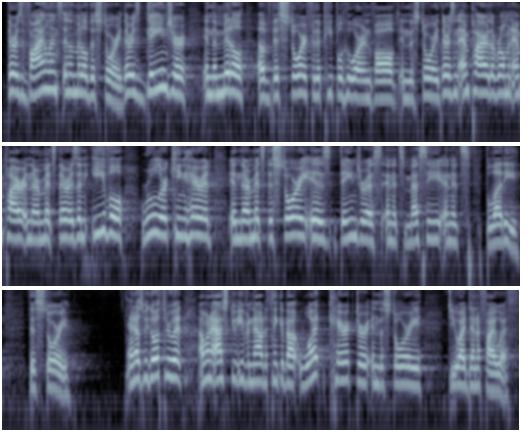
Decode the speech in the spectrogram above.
There is violence in the middle of this story. There is danger in the middle of this story for the people who are involved in the story. There is an empire, the Roman Empire, in their midst. There is an evil ruler, King Herod, in their midst. This story is dangerous and it's messy and it's bloody, this story. And as we go through it, I want to ask you even now to think about what character in the story do you identify with?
